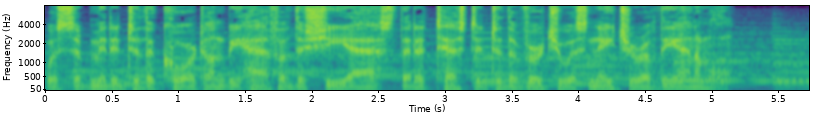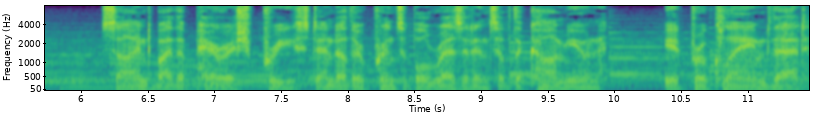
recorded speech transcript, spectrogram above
was submitted to the court on behalf of the she-ass that attested to the virtuous nature of the animal. Signed by the parish priest and other principal residents of the commune, it proclaimed that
